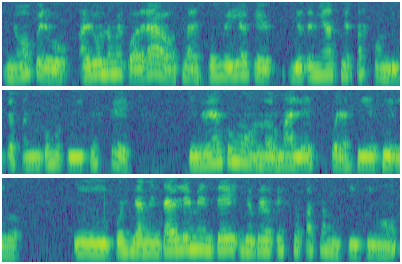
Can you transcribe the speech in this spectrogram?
¿no? Pero algo no me cuadraba, o sea, después veía que yo tenía ciertas conductas también, como tú dices, que, que no eran como normales, por así decirlo. Y pues lamentablemente yo creo que esto pasa muchísimo.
